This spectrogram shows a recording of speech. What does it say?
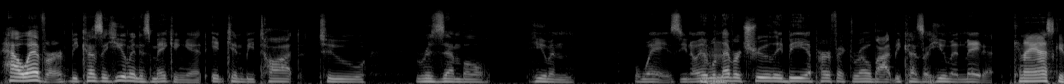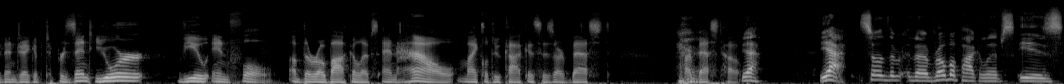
However, because a human is making it, it can be taught to resemble human ways. You know, it will never truly be a perfect robot because a human made it. Can I ask you then, Jacob, to present your view in full of the Robocalypse and how Michael Dukakis is our best, our best hope? Yeah. Yeah. So the the Robopocalypse is,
